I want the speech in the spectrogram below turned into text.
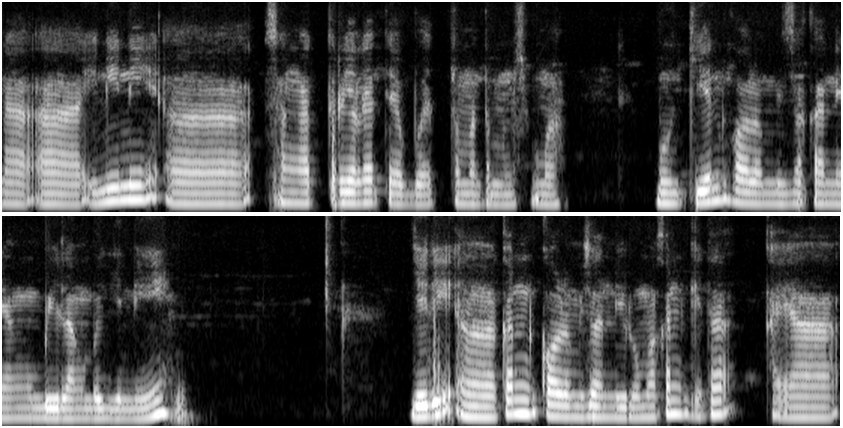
nah uh, ini nih uh, sangat relate ya buat teman-teman semua mungkin kalau misalkan yang bilang begini jadi uh, kan kalau misalnya di rumah kan kita kayak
